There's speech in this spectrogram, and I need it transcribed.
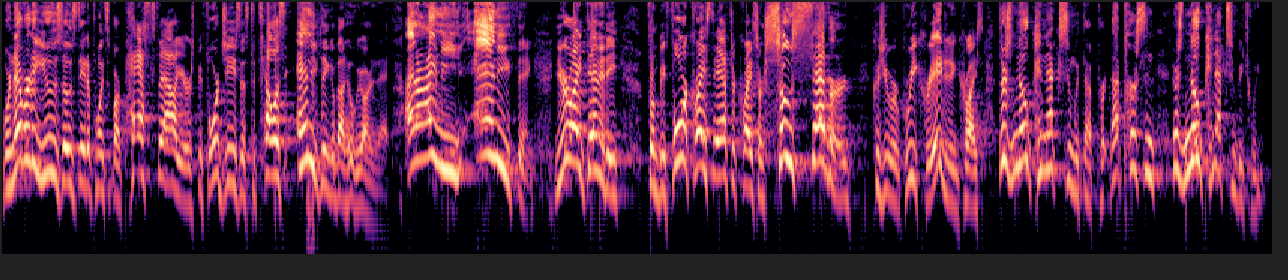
We're never to use those data points of our past failures before Jesus to tell us anything about who we are today. And I mean anything. Your identity from before Christ to after Christ are so severed because you were recreated in Christ, there's no connection with that person. That person, there's no connection between you.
